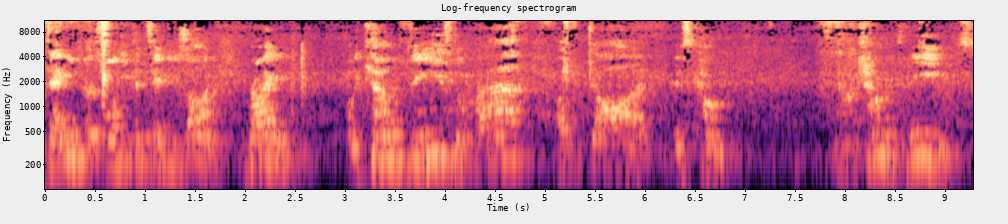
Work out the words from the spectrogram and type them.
dangerous? Well, he continues on, writing, On account of these, the wrath of God is coming. On account of these,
